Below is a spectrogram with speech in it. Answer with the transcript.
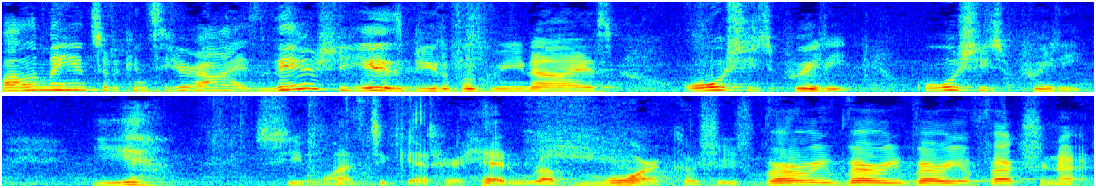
follow my hand so we can see her eyes. There she is, beautiful green eyes. Oh, she's pretty. Oh, she's pretty. Yeah, she wants to get her head rubbed more because she's very, very, very affectionate.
